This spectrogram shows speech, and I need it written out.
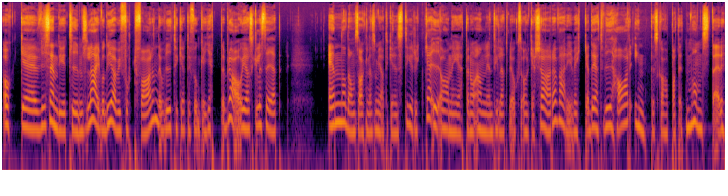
Och eh, vi sänder ju Teams live och det gör vi fortfarande och vi tycker att det funkar jättebra. Och jag skulle säga att en av de sakerna som jag tycker är en styrka i A-nyheten och anledningen till att vi också orkar köra varje vecka, det är att vi har inte skapat ett monster.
